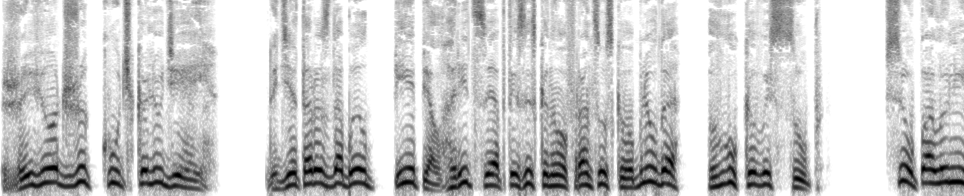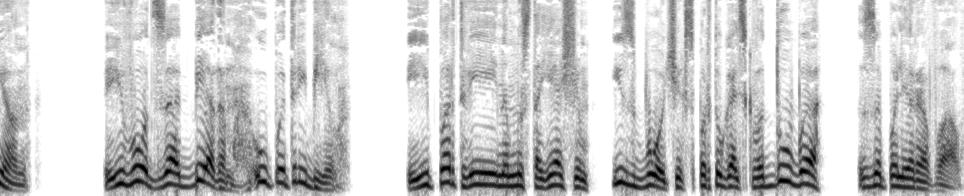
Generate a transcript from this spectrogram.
Живет же кучка людей. Где-то раздобыл пепел, рецепт изысканного французского блюда — луковый суп. Суп алуньон. И вот за обедом употребил. И портвейном настоящим из бочек с португальского дуба заполировал.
